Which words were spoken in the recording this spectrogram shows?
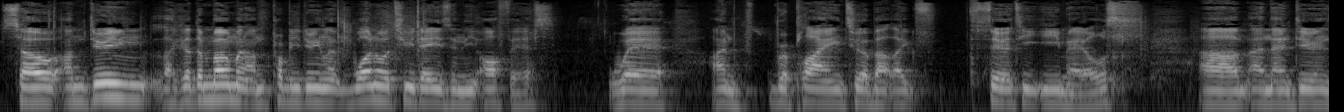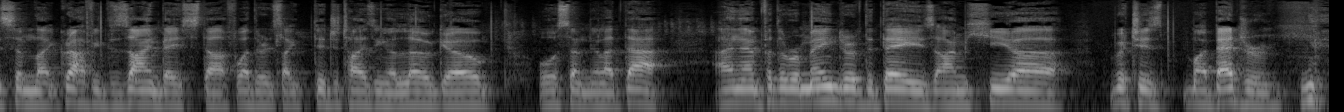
So I'm doing like at the moment I'm probably doing like one or two days in the office where I'm replying to about like 30 emails um, and then doing some like graphic design based stuff, whether it's like digitizing a logo or something like that. And then for the remainder of the days, I'm here, which is my bedroom,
